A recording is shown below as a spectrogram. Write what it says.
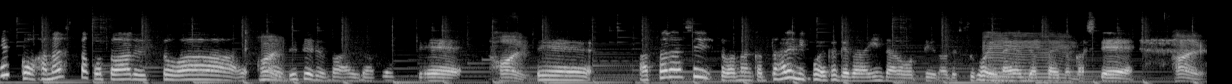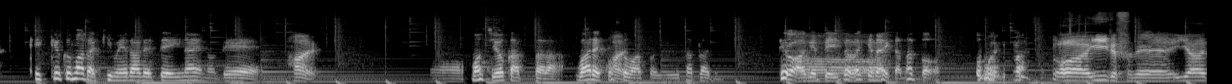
結構話したことある人は、はいまあ出てる場合が多くて、はい。で、新しい人はなんか誰に声かけたらいいんだろうっていうのですごい悩んじゃったりとかして、はい。結局まだ決められていないので、はい。もしよかったら、我こそはという方に手を挙げていただけないかなと思います。ああ、いいですね。いや、はい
